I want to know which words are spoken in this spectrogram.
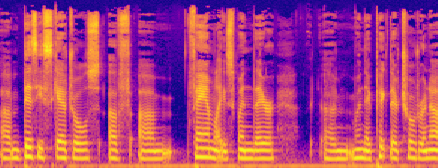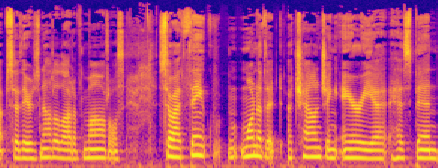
um, busy schedules of um, families when they're um, when they pick their children up. So there's not a lot of models. So I think one of the a challenging area has been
